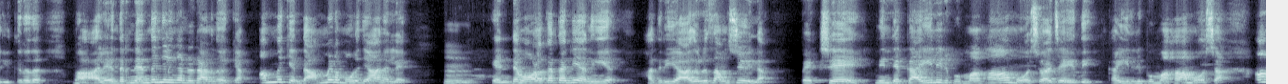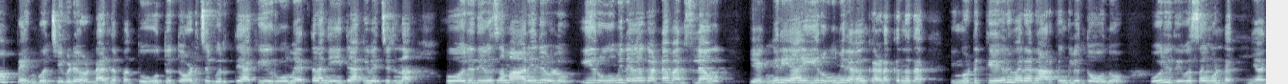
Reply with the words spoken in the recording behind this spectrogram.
നിൽക്കുന്നത്? ബാലേന്ദ്രൻ എന്തെങ്കിലും കണ്ടിട്ടാണെന്ന് വെക്കാം. അമ്മയ്ക്ക് എന്താ? അമ്മയുടെ മോൾ ഞാനല്ലേ? ഉം എന്റെ മോളൊക്കെ തന്നെയാ നീ. അതിന് യാതൊരു സംശയമില്ല പക്ഷേ നിന്റെ കയ്യിലിരിപ്പ് മഹാമോശമാ ജയന്തി. കയ്യിലിരിപ്പ് മഹാമോശ ആ പെങ്കൊച്ച് ഇവിടെ ഉണ്ടായിരുന്നപ്പോ തൂത്ത് തുടച്ച് വൃത്തിയാക്കി ഈ റൂം എത്ര നീറ്റാക്കി വെച്ചിരുന്ന ഒരു ദിവസം മാറിയതേ ഉള്ളൂ. ഈ റൂമിനകം കണ്ടാൽ മനസ്സിലാകും. എങ്ങനെയാ ഈ റൂമിനകം കിടക്കുന്നത്? ഇങ്ങോട്ട് കയറി വരാൻ ആർക്കെങ്കിലും തോന്നുമോ ഒരു ദിവസം കൊണ്ട് ഞാൻ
